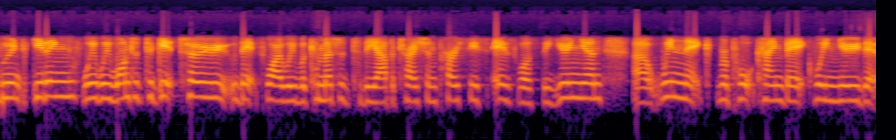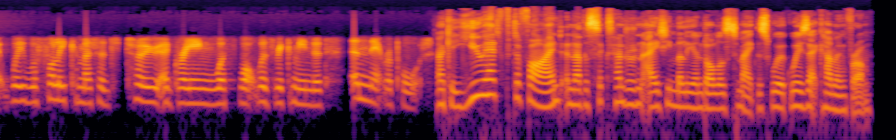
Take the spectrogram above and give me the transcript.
weren't getting where we wanted to get to. That's why we were committed to the arbitration process, as was the union. Uh, when that report came back, we knew that we were fully committed to agreeing with what was recommended in that report. Okay, you have to find another $680 million to make this work. Where's that coming from?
